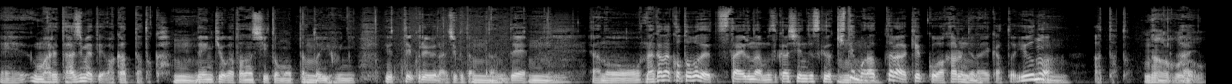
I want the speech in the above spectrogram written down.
えー、生まれて初めて分かったとか、うん、勉強が楽しいと思ったというふうに言ってくれるような塾だったんで、うん。うん、あの、なかなか言葉で伝えるのは難しいんですけど、来てもらったら結構分かるんじゃないかというのはあったと。なるほど、はい、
